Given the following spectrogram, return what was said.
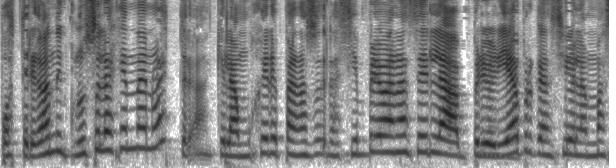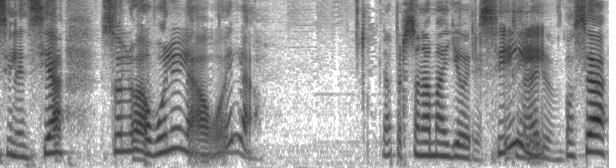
postergando incluso la agenda nuestra, que las mujeres para nosotras siempre van a ser la prioridad porque han sido las más silenciadas, son los abuelos y las abuelas. Las personas mayores. Sí, claro. o sea,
